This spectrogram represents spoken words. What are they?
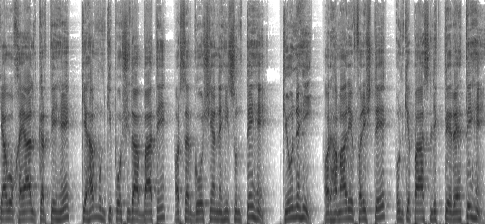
کیا وہ خیال کرتے ہیں کہ ہم ان کی پوشیدہ باتیں اور سرگوشیاں نہیں سنتے ہیں؟ کیوں نہیں؟ اور ہمارے فرشتے ان کے پاس لکھتے رہتے ہیں۔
